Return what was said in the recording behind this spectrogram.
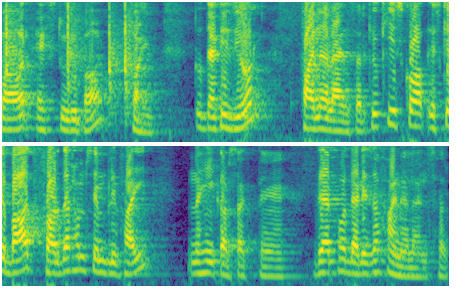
power x to the power five तो that is your final answer क्योंकि इसको आप, इसके बाद फर्दर हम सिंप्लीफाई नहीं कर सकते हैं. Therefore that is a final answer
